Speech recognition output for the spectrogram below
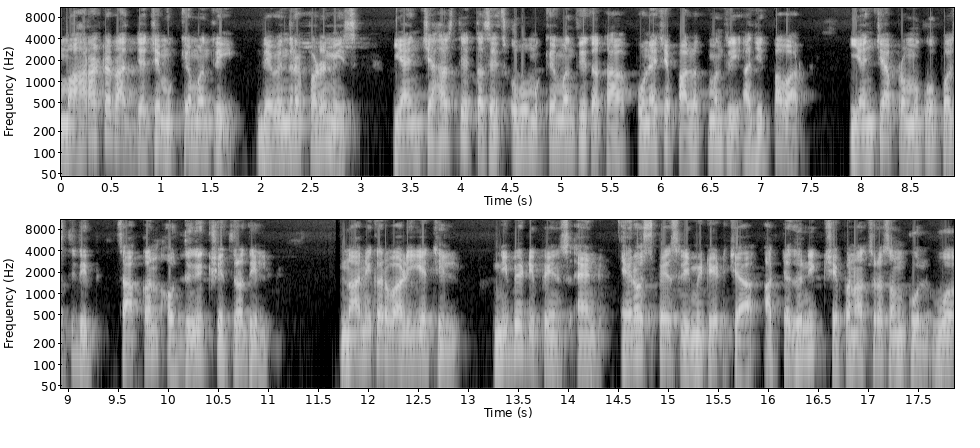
महाराष्ट्र राज्याचे मुख्यमंत्री देवेंद्र फडणवीस यांच्या हस्ते तसेच उपमुख्यमंत्री तथा पुण्याचे पालकमंत्री अजित पवार यांच्या प्रमुख उपस्थितीत चाकण औद्योगिक क्षेत्रातील नाणेकरवाडी येथील निबे डिफेन्स अँड एरोस्पेस लिमिटेडच्या अत्याधुनिक क्षेपणास्त्र संकुल व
